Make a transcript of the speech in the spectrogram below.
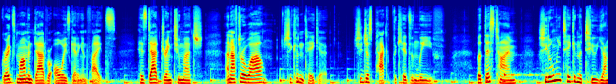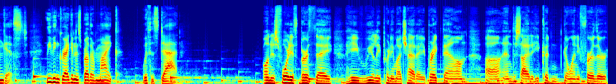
Greg's mom and dad were always getting in fights. His dad drank too much, and after a while, she couldn't take it. She'd just pack up the kids and leave. But this time, she'd only taken the two youngest, leaving Greg and his brother Mike with his dad. On his 40th birthday, he really pretty much had a breakdown uh, and decided he couldn't go any further,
